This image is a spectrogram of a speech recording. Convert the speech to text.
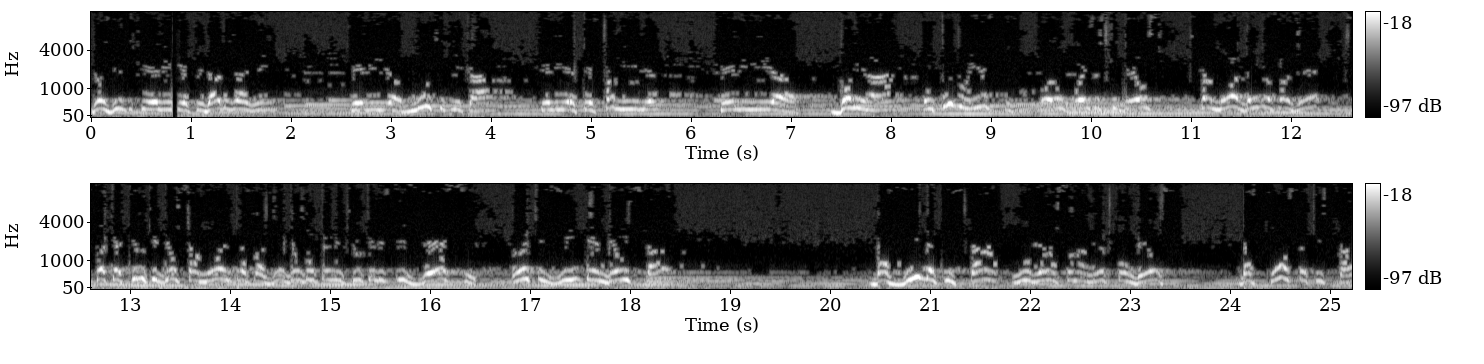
Deus disse que ele ia cuidar do jardim, que ele ia multiplicar, que ele ia ter família, que ele ia dominar. Então, tudo isso foram coisas que Deus chamou Adão para fazer. Só que aquilo que Deus chamou ele para fazer, Deus não permitiu que ele fizesse antes de entender o estado da vida que está no relacionamento com Deus, da força que está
